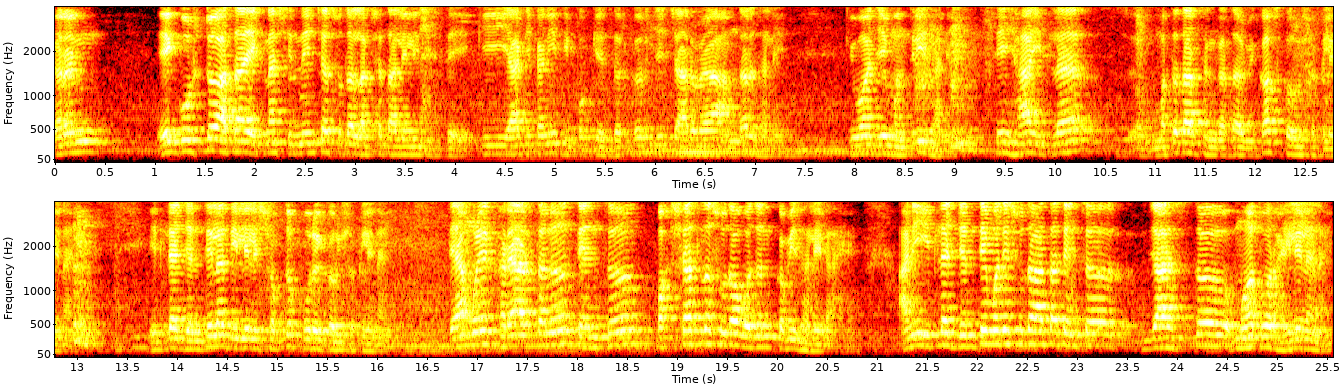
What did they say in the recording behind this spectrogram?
कारण एक गोष्ट आता एकनाथ शिंदेच्या सुद्धा लक्षात आलेली दिसते की या ठिकाणी दीपक केसरकर जे चार वेळा आमदार झाले किंवा जे मंत्री झाले ते ह्या इथल्या स- मतदारसंघाचा विकास करू शकले नाही. इथल्या जनतेला दिलेले शब्द पुरे करू शकले नाही. त्यामुळे खऱ्या अर्थानं त्यांचं पक्षातलं सुद्धा वजन कमी झालेलं आहे. आणि इथल्या जनतेमध्ये सुद्धा आता त्यांचं जास्त महत्त्व राहिलेलं नाही.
